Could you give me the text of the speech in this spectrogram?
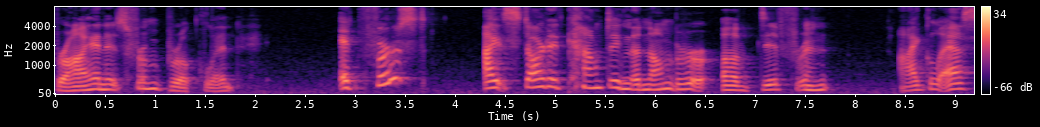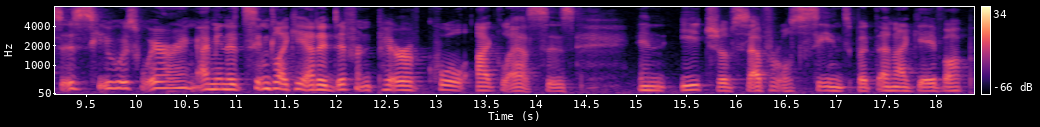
Brian is from Brooklyn. At first, I started counting the number of different eyeglasses he was wearing. I mean, it seemed like he had a different pair of cool eyeglasses in each of several scenes, but then I gave up.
